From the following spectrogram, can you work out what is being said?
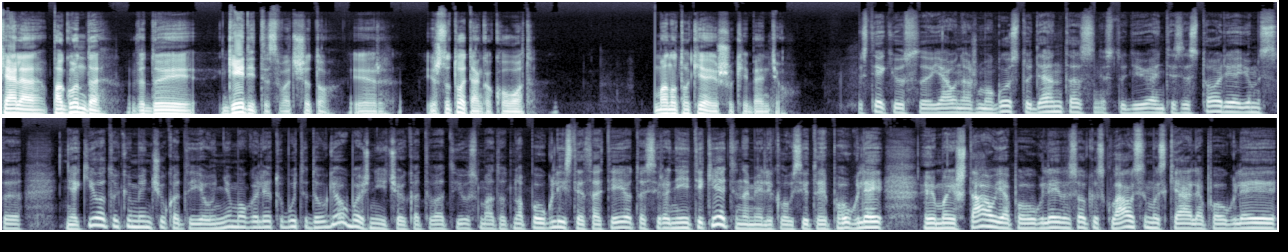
kelia pagunda vidui gėdytis va šito ir, ir su tuo tenka kovoti. Mano tokie iššūkiai bent jau. Vis tiek jūs jaunas žmogus, studentas, studijuojantis istoriją, jums nekyla tokių minčių, kad jaunimo galėtų būti daugiau bažnyčioje, kad vat, jūs matot, nuo paauglystės atėjo, tas yra neįtikėtina, mėly klausytojai. Paaugliai e, maištauja, paaugliai visokius klausimus kelia, paaugliai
